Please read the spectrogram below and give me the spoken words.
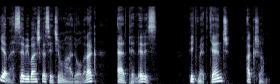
yemezse bir başka seçim vaadi olarak erteleriz. Hikmet Genç, Akşam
